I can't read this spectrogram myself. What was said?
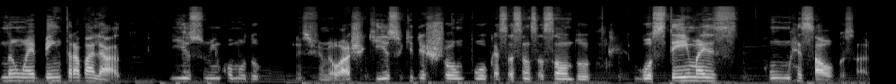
não é bem trabalhada. E isso me incomodou nesse filme. Eu acho que isso que deixou um pouco essa sensação do gostei, mas com ressalva, sabe?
